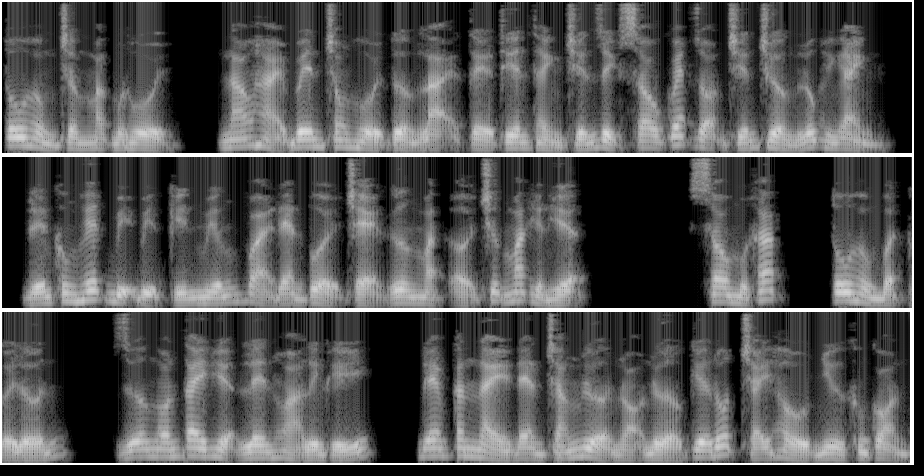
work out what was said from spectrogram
Tô hồng trầm mặc một hồi, não hải bên trong hồi tưởng lại tề thiên thành chiến dịch sau quét dọn chiến trường lúc hình ảnh, đến không hết bị bịt kín miếng vải đen tuổi trẻ gương mặt ở trước mắt hiện hiện. Sau một khắc, tô hồng bật cười lớn, giữa ngón tay hiện lên hỏa linh khí, đem căn này đen trắng nửa nọ nửa kia đốt cháy hầu như không còn.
